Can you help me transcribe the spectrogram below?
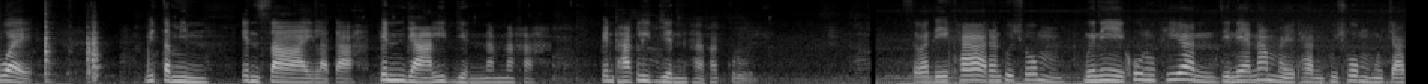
ด้วยวิตามินเอนไซม์ล่ะกะเป็นยาลิดเย็นนำนะคะ เป็นพักลิดเย็นค่ะพักกรูด สวัสดีค่ะท่านผู้ชม มือนี้คู่นุเพียนสิแนะนำให้ท่านผู้ชมหูจัก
